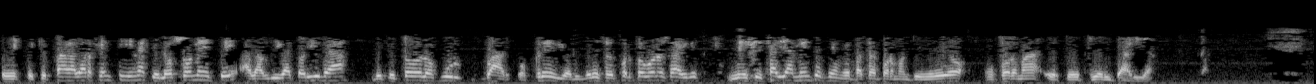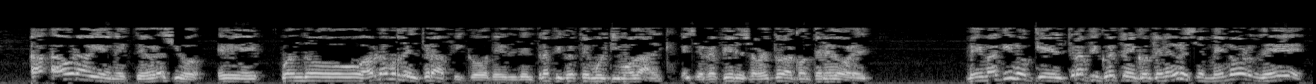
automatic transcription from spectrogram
este, que paga la Argentina que lo somete a la obligatoriedad de que todos los barcos previos al ingreso del puerto de Buenos Aires necesariamente tienen que pasar por Montevideo en forma este, prioritaria. Ahora bien, este Horacio, eh, cuando hablamos del tráfico, del, del tráfico este multimodal, que se refiere sobre todo a contenedores, me imagino que el tráfico este de contenedores es menor de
